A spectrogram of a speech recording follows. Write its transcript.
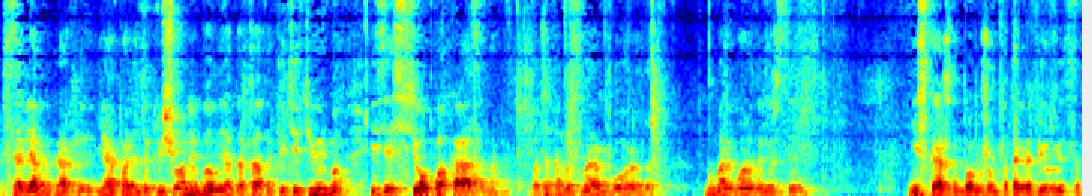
вся биография. Я политзаключенный был неоднократно в пяти тюрьмах. И здесь все показано. Вот это мы с мэром города. Ну, мэр города Мерсин. Не с каждым бомжом фотографируется.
